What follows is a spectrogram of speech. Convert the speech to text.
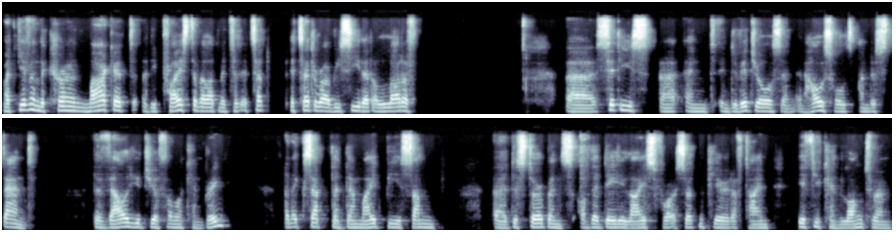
But given the current market, uh, the price development, etc., etc., we see that a lot of uh, cities uh, and individuals and, and, households understand the value geothermal can bring and accept that there might be some uh, disturbance of their daily lives for a certain period of time if you can long-term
